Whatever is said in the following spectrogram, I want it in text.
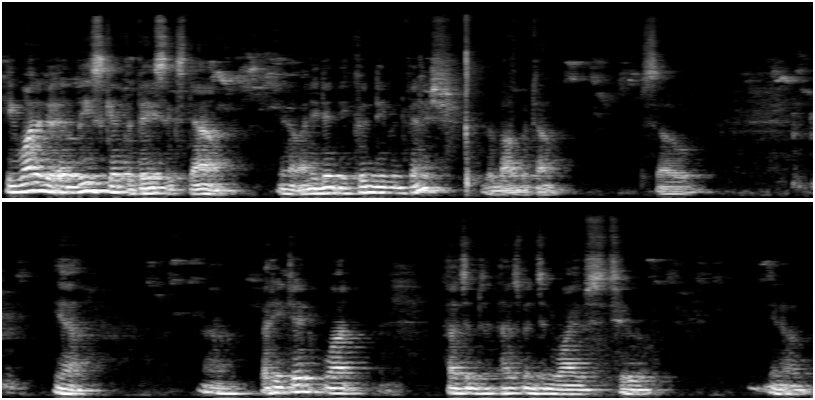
he wanted to at least get the basics down, you know, and he didn't, he couldn't even finish the Bhagavatam. So, yeah. Um, but he did want husbands, husbands and wives to, you know,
